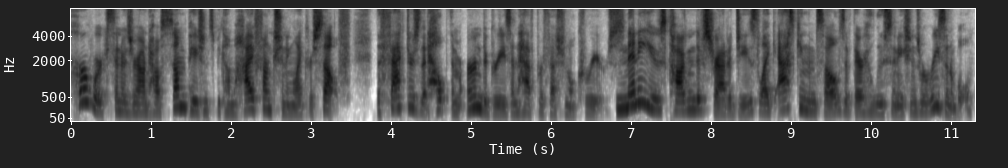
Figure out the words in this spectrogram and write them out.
Her work centers around how some patients become high functioning like herself, the factors that help them earn degrees and have professional careers. Many use cognitive strategies like asking themselves if their hallucinations were reasonable,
